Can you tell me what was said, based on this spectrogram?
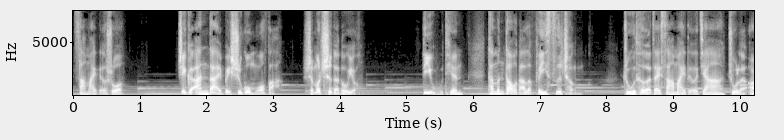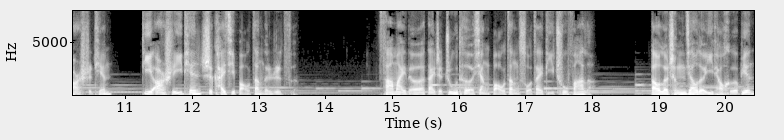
萨麦德说：“这个鞍袋被施过魔法，什么吃的都有。”第五天，他们到达了菲斯城。朱特在萨麦德家住了二十天。第二十一天是开启宝藏的日子。萨麦德带着朱特向宝藏所在地出发了。到了城郊的一条河边，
